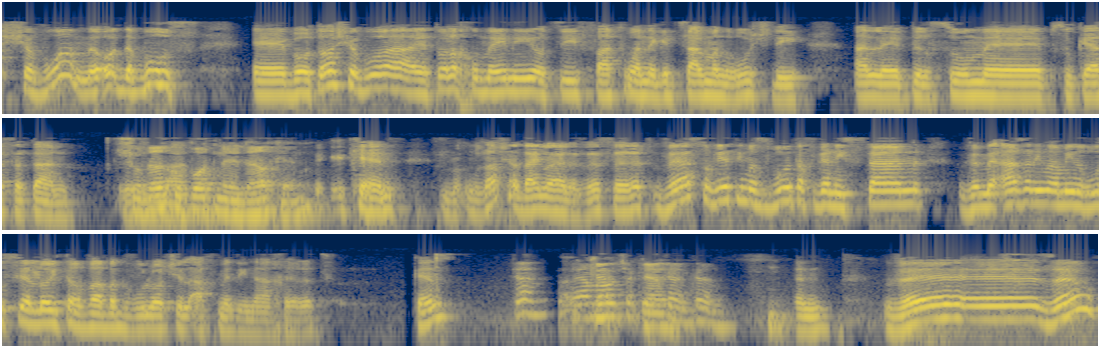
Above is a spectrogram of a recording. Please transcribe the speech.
שבוע מאוד עמוס. אה, באותו השבוע אייתולה חומייני הוציא פתווה נגד סלמן רושדי על אה, פרסום אה, פסוקי השטן. שובר קופות נהדר, כן. כן, מוזר שעדיין לא היה לזה סרט, והסובייטים עזבו את אפגניסטן, ומאז אני מאמין רוסיה לא התערבה בגבולות של אף מדינה אחרת. כן? כן, היה כן, מאוד שקט, כן. כן, כן. כן. וזהו,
